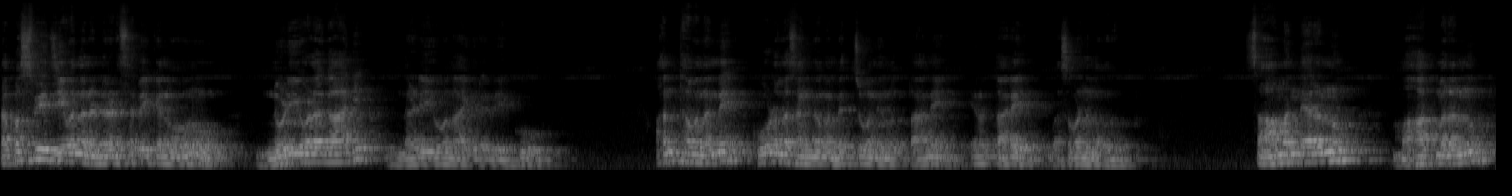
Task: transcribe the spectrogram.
ತಪಸ್ವಿ ಜೀವನ ನಡೆಸಬೇಕೆನ್ನುವನು ನುಡಿಯೊಳಗಾಗಿ ನಡೆಯುವನಾಗಿರಬೇಕು. ಅಂಥವನನ್ನೇ ಕೂಡಲ ಸಂಗಮ ಮೆಚ್ಚುವನೆನ್ನುತ್ತಾನೆ ಎನ್ನುತ್ತಾರೆ ಬಸವಣ್ಣನವರು. ಸಾಮಾನ್ಯರನ್ನು, ಮಹಾತ್ಮರನ್ನು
